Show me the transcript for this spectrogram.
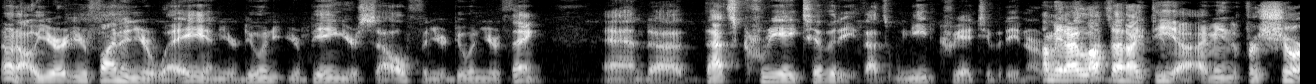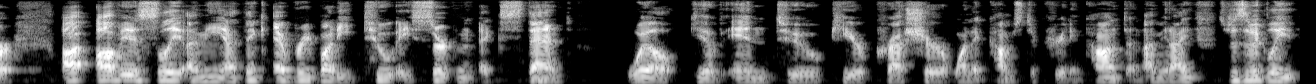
No, no, you're you're finding your way and you're doing you're being yourself and you're doing your thing, and uh, that's creativity. That's we need creativity in our. I mean, I love That's that idea. I mean, for sure. Uh, obviously, I mean, I think everybody to a certain extent will give in to peer pressure when it comes to creating content. I mean, I specifically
